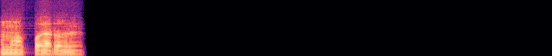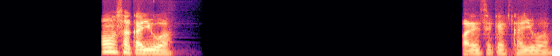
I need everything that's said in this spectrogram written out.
No me acuerdo. Vamos a Cayúa. Parece que es Cayúa.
